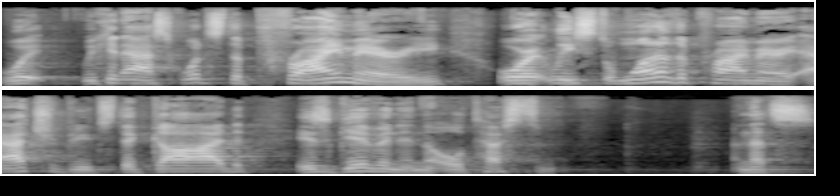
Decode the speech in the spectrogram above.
we, can ask what's the primary, or at least one of the primary attributes that God is given in the Old Testament? And that's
